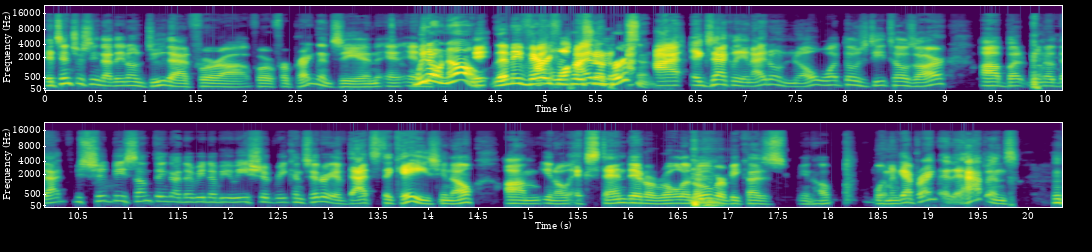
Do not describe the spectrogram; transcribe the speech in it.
It's interesting that they don't do that for uh for for pregnancy and, and, and we don't know. It, that may vary I, from well, person to person. I, I, exactly, and I don't know what those details are. Uh, but you know that should be something that WWE should reconsider if that's the case. You know, um, you know, extend it or roll it over because you know women get pregnant. It happens. yeah,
